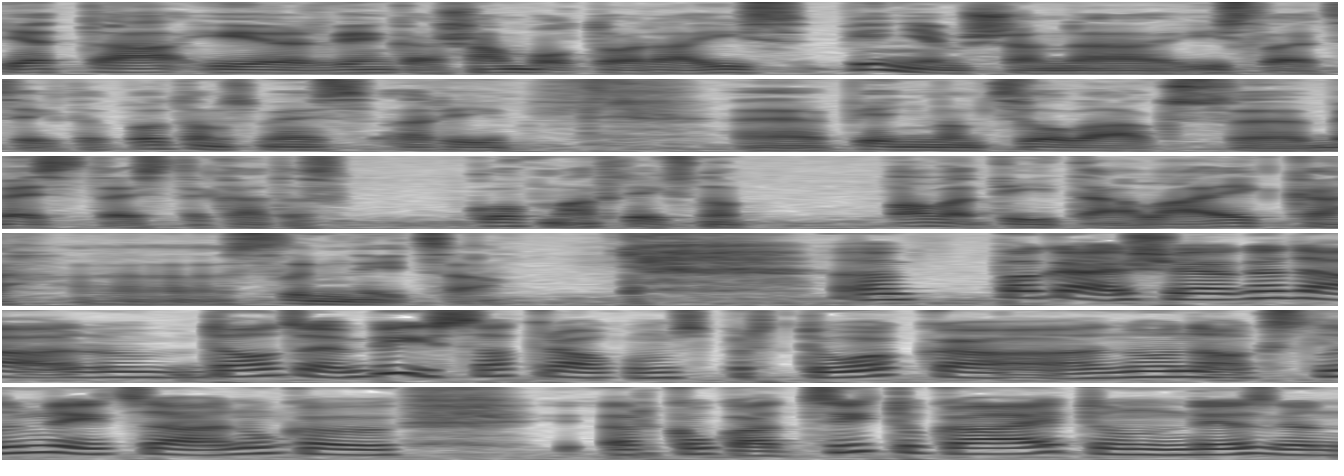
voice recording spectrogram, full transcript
ja tā ir vienkārši ambulatorā īsa pieņemšana, īsa īslaicīgi, tad, protams, mēs arī eh, pieņemam cilvēkus eh, bez testa. Tas kopumā atkarīgs no pavadītā laika eh, slimnīcā. Pagājušajā gadā nu, daudziem bija satraukums par to, ka nonāk slimnīcā nu, ka ar kaut kādu citu kaitu un diezgan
